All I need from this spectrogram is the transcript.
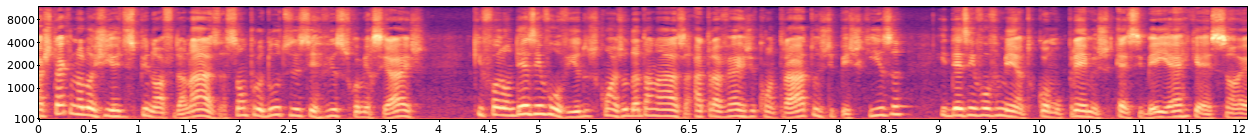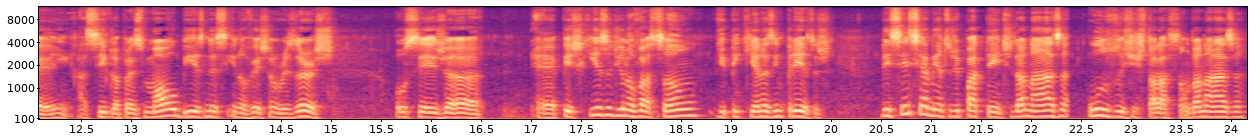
As tecnologias de spin-off da NASA são produtos e serviços comerciais que foram desenvolvidos com a ajuda da NASA através de contratos de pesquisa e desenvolvimento, como prêmios SBIR, que é, é a sigla para Small Business Innovation Research, ou seja, é, pesquisa de inovação de pequenas empresas, licenciamento de patentes da NASA, usos de instalação da NASA,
